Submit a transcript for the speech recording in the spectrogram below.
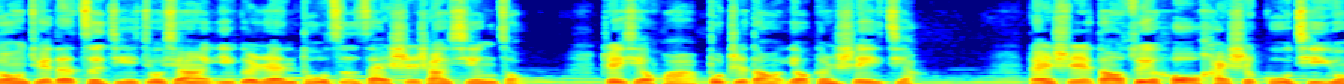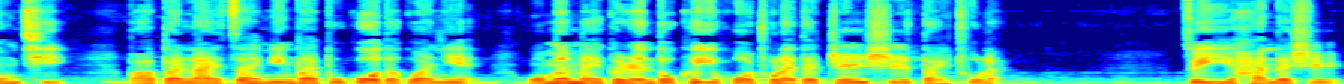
总觉得自己就像一个人独自在世上行走，这些话不知道要跟谁讲，但是到最后还是鼓起勇气，把本来再明白不过的观念，我们每个人都可以活出来的真实带出来。最遗憾的是，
